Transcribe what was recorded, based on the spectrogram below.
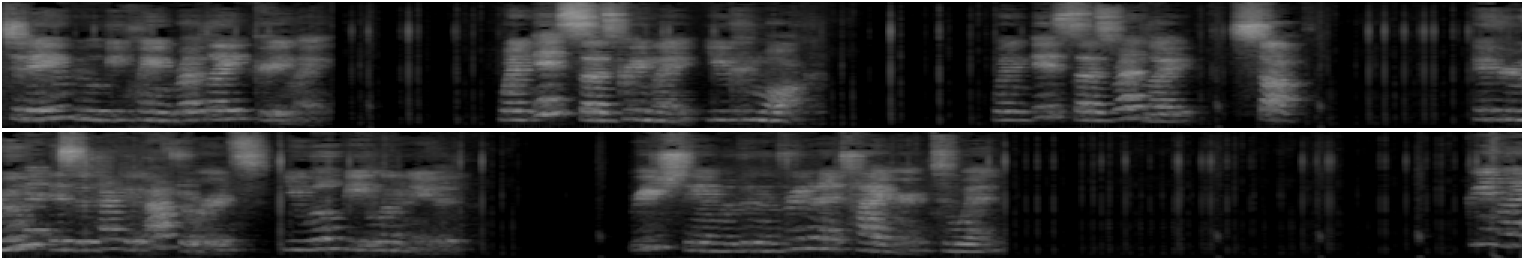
Today we will be playing red light, green light. When it says green light, you can walk. When it says red light, stop. If your movement is detected afterwards, you will be eliminated. Reach the end within the 3 minute timer to win. Green light.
